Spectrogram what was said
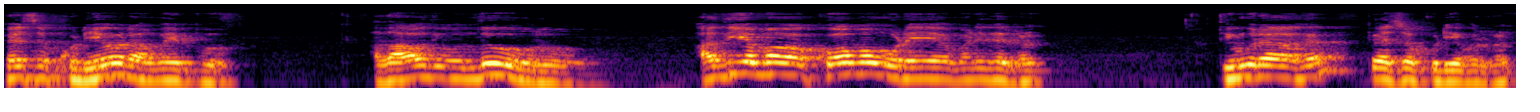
பேசக்கூடிய ஒரு அமைப்பு. அதாவது வந்து ஒரு அதிகமாக கோபம் உடைய மனிதர்கள். திமிராக பேசக்கூடியவர்கள்.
